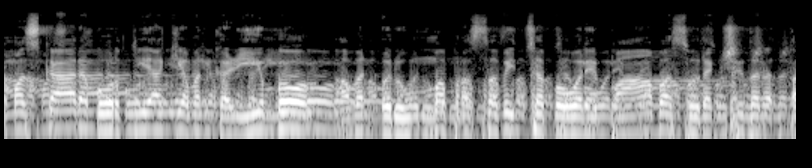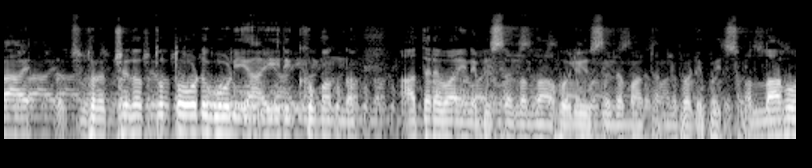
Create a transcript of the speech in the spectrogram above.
നമസ്കാരം പൂർത്തിയാക്കി അവൻ കഴിയുമ്പോൾ അവൻ ഒരു ഉമ്മ പ്രസവിച്ച പോലെ പാപ സുരക്ഷിത സുരക്ഷിതത്വത്തോടു കൂടി ആയിരിക്കുമെന്ന് ആദരവായി നബി സല്ലല്ലാഹു അലൈഹി വസല്ലം തങ്ങൾ പഠിപ്പിച്ചു. അള്ളാഹു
